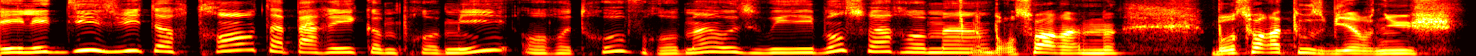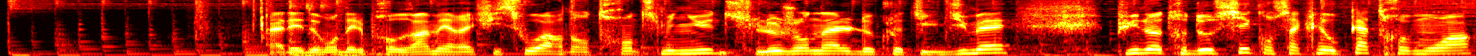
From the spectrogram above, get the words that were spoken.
Et il est 18h30 à Paris, comme promis. On retrouve Romain Ozoui. Bonsoir Romain. Bonsoir Anne. Bonsoir à tous, bienvenue. Allez, demandez le programme RFI Soir dans 30 minutes, le journal de Clotilde Dumay, puis notre dossier consacré aux 4 mois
